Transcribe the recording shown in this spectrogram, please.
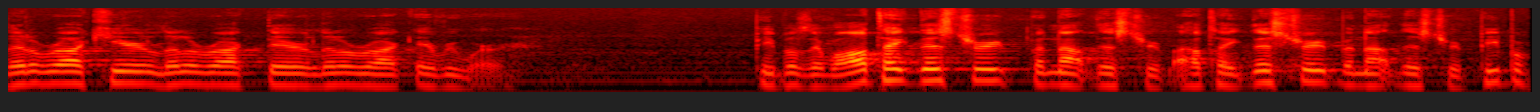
Little rock here, little rock there, little rock everywhere. People say, well, I'll take this truth, but not this truth. I'll take this truth, but not this truth. People,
